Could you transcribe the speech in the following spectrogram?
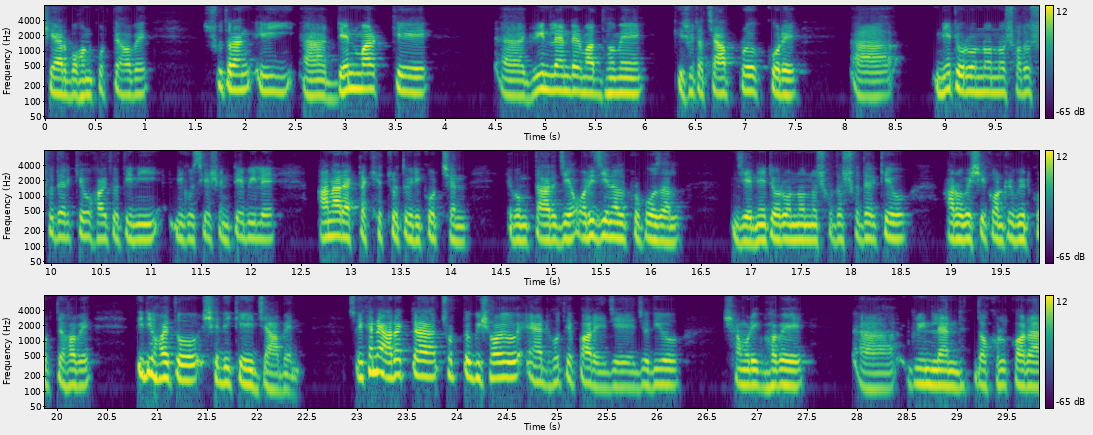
শেয়ার বহন করতে হবে। সুতরাং এই ডেনমার্ককে গ্রিনল্যান্ডের মাধ্যমে কিছুটা চাপ প্রয়োগ করে নেটোর অন্য অন্য সদস্যদেরকেও হয়তো তিনি নেগোসিয়েশন টেবিলে আনার একটা ক্ষেত্র তৈরি করছেন এবং তার যে অরিজিনাল প্রপোজাল যে নেটোর অন্য অন্য সদস্যদেরকেও আরও বেশি কন্ট্রিবিউট করতে হবে, তিনি হয়তো সেদিকেই যাবেন। তো এখানে আরেকটা ছোট্ট বিষয়ও অ্যাড হতে পারে যে যদিও সামরিকভাবে গ্রিনল্যান্ড দখল করা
